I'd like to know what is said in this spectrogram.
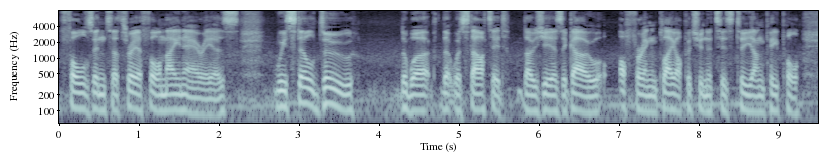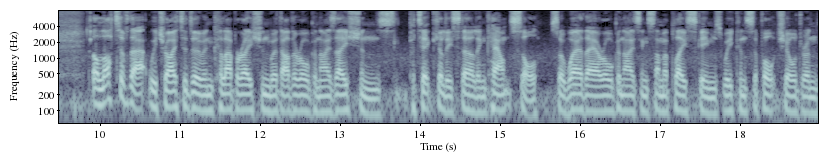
falls into three or four main areas. We still do the work that was started those years ago, offering play opportunities to young people. A lot of that we try to do in collaboration with other organisations, particularly Stirling Council. So, where they are organising summer play schemes, we can support children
